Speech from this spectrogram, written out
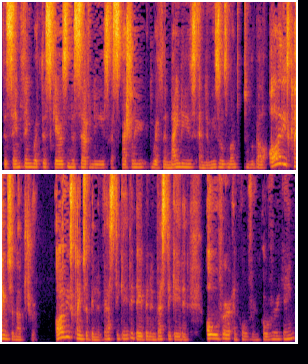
the same thing with the scares in the 70s, especially with the 90s and the measles, mumps, and rubella. All of these claims are not true. All of these claims have been investigated. They've been investigated over and over and over again.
